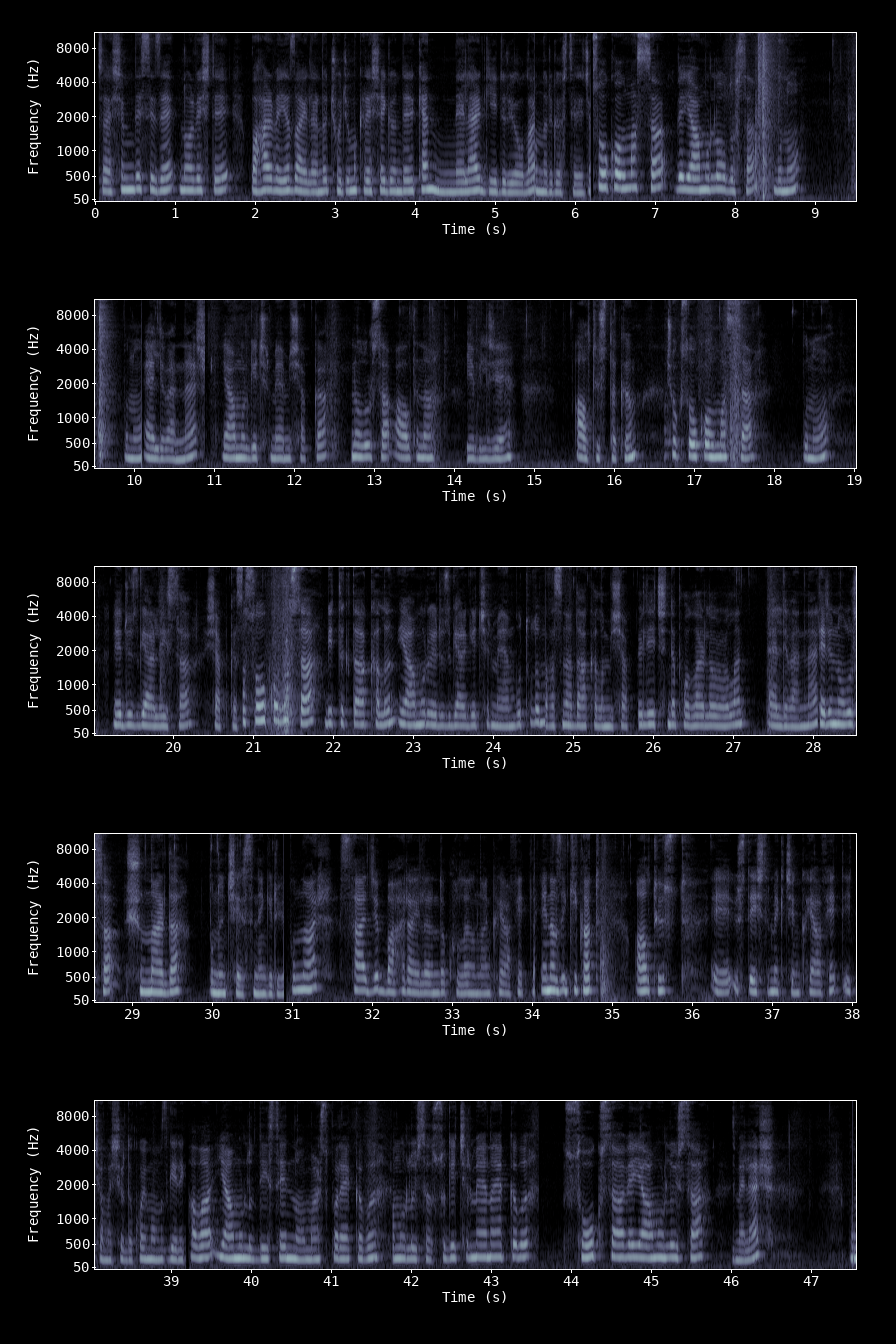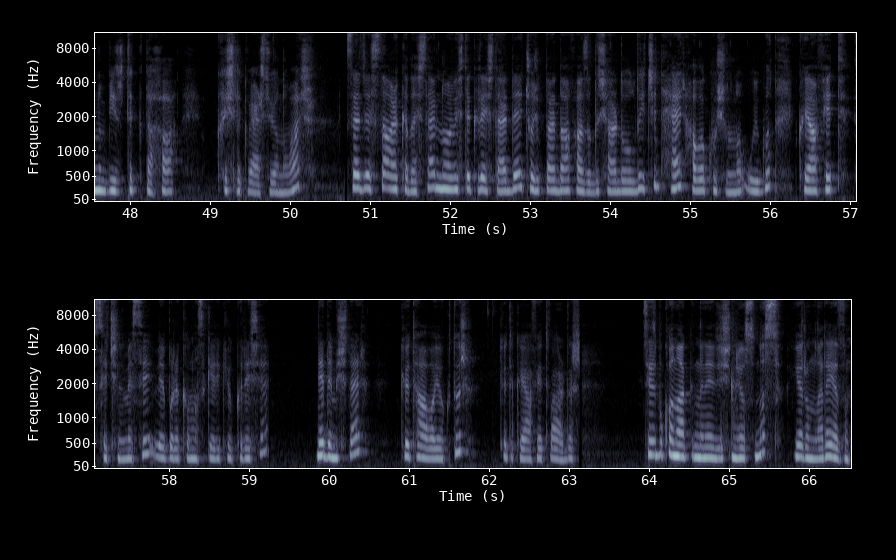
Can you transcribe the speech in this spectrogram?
Arkadaşlar şimdi size Norveç'te bahar ve yaz aylarında çocuğumu kreşe gönderirken neler giydiriyorlar onları göstereceğim. Soğuk olmazsa ve yağmurlu olursa bunu bunu eldivenler, yağmur geçirmeyen bir şapka. Ne olursa altına giyebileceği alt üst takım. Çok soğuk olmazsa bunu ve rüzgarlıysa şapkası. Soğuk olursa bir tık daha kalın, yağmur ve rüzgar geçirmeyen bu tulum, kafasına daha kalın bir şapka. Böyle içinde polarlar olan eldivenler. Serin olursa şunlar da bunun içerisine giriyor. Bunlar sadece bahar aylarında kullanılan kıyafetler. En az iki kat alt üst e, üst değiştirmek için kıyafet, iç çamaşır da koymamız gerek. Hava yağmurlu değilse normal spor ayakkabı, yağmurluysa su geçirmeyen ayakkabı, soğuksa ve yağmurluysa çizmeler. Bunun bir tık daha kışlık versiyonu var. Kısacası arkadaşlar Norveç'te kreşlerde çocuklar daha fazla dışarıda olduğu için her hava koşuluna uygun kıyafet seçilmesi ve bırakılması gerekiyor kreşe. Ne demişler? Kötü hava yoktur, kötü kıyafet vardır. Siz bu konu hakkında ne düşünüyorsunuz? Yorumlara yazın.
